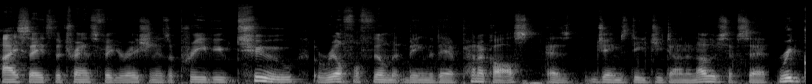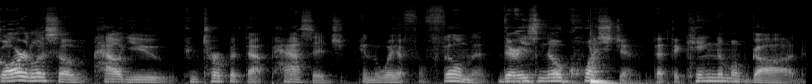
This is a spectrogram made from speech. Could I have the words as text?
I say it's the transfiguration as a preview to the real fulfillment being the day of pentecost as james d. G. Dunn and others have said. Regardless of how you interpret that passage in the way of fulfillment, there is no question that the kingdom of God,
